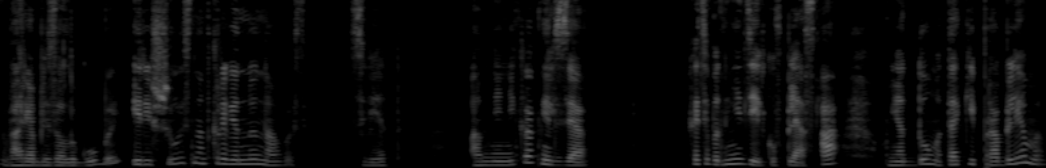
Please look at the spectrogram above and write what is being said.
Варя облизала губы и решилась на откровенную наглость. Свет, а мне никак нельзя хотя бы на недельку в пляс, а? У меня дома такие проблемы.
